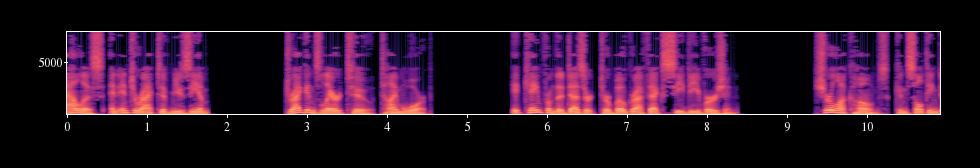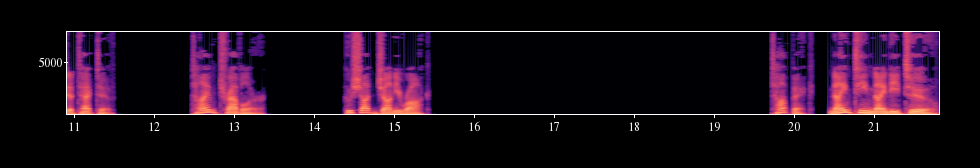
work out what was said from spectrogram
Alice, an interactive museum. Dragon's Lair 2, Time Warp. It Came from the Desert TurboGrafx CD version. Sherlock Holmes, Consulting Detective. Time Traveler who Shot Johnny Rock? Topic. 1992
